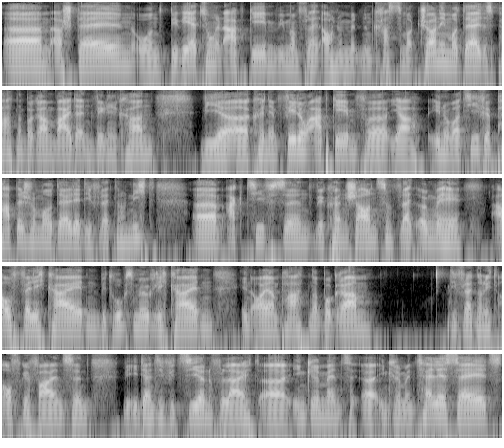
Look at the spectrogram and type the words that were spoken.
ähm, erstellen und Bewertungen abgeben, wie man vielleicht auch mit einem Customer Journey Modell das Partnerprogramm weiterentwickeln kann. Wir äh, können Empfehlungen abgeben für ja, innovative Publisher Modelle, die vielleicht noch nicht ähm, aktiv sind. Wir können schauen, sind vielleicht irgendwelche Auffälligkeiten, Betrugsmöglichkeiten in eurem Partnerprogramm die vielleicht noch nicht aufgefallen sind. Wir identifizieren vielleicht äh, Inkrement, äh, inkrementelle Sales,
